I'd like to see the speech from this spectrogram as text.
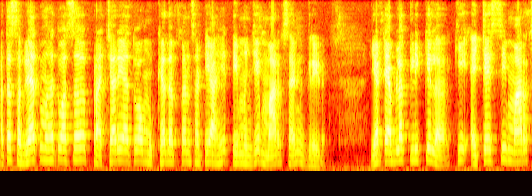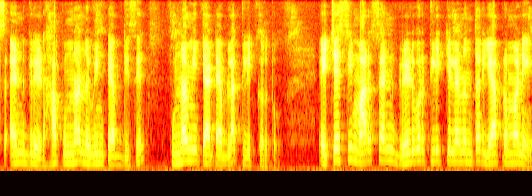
आता सगळ्यात महत्त्वाचं प्राचार्य अथवा मुख्याध्यापकांसाठी आहे ते म्हणजे मार्क्स अँड ग्रेड या टॅबला क्लिक केलं की H S C marks and grade हा पुन्हा नवीन टॅब दिसेल. पुन्हा मी त्या टॅबला क्लिक करतो. H S C marks and ग्रेडवर क्लिक केल्यानंतर याप्रमाणे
